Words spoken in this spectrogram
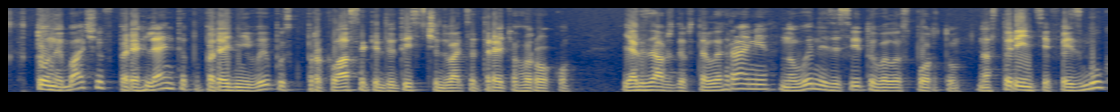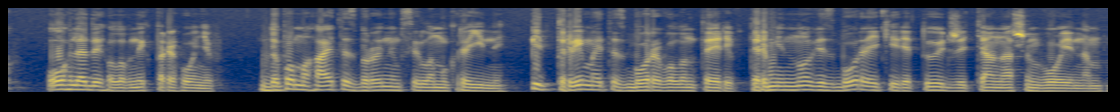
Хто не бачив, перегляньте попередній випуск про класики 2023 року. Як завжди, в телеграмі новини зі світу велоспорту. На сторінці Facebook огляди головних перегонів. Допомагайте Збройним силам України, підтримайте збори волонтерів, термінові збори, які рятують життя нашим воїнам.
